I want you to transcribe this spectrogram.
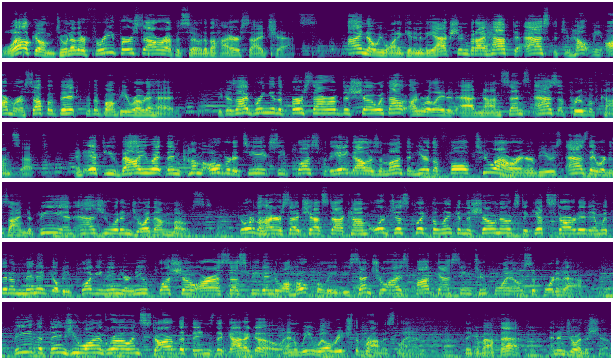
Welcome to another free first hour episode of the Higher Side Chats. I know we want to get into the action, but I have to ask that you help me armor us up a bit for the bumpy road ahead. Because I bring you the first hour of this show without unrelated ad nonsense as a proof of concept. And if you value it, then come over to THC Plus for the $8 a month and hear the full two hour interviews as they were designed to be and as you would enjoy them most. Go to thehighersidechats.com or just click the link in the show notes to get started, and within a minute, you'll be plugging in your new Plus Show RSS feed into a hopefully decentralized podcasting 2.0 supported app. Feed the things you want to grow and starve the things that gotta go, and we will reach the promised land. Think about that and enjoy the show.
